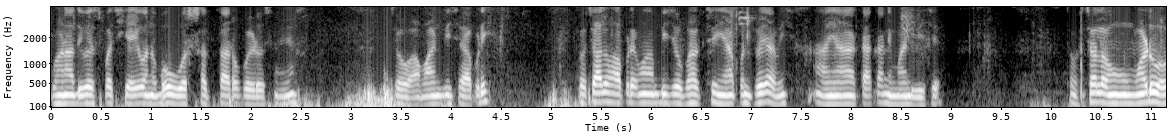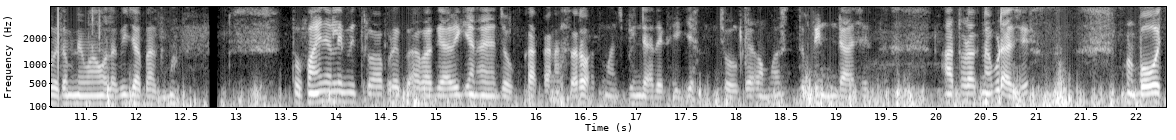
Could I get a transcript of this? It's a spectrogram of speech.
ઘણા દિવસ પછી આવ્યો અને બહુ વરસાદ સારો પડ્યો છે અહીંયા. જો આ માંડવી છે આપણી. તો ચાલો આપણે માં બીજો ભાગ છે, અહીંયા પણ જોઈ આવી. અહીંયા કાકાની માંડવી છે. તો ચાલો હું મળું હવે તમને ઓલા બીજા ભાગમાં. તો ફાઇનલી મિત્રો આપણે આ ભાગે આવી ગયા ને જો કાકાના શરૂઆતમાં જ પિંડા દેખાઈ ગયા. જો કેવા મસ્ત પિંડા છે. આ થોડાક નબળા છે, પણ બહુ જ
